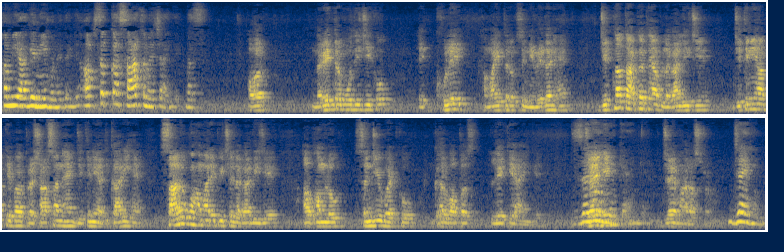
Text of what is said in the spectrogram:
हम ये आगे नहीं होने देंगे। आप सबका साथ हमें चाहिए बस। और नरेंद्र मोदी जी को एक खुले हमारी तरफ़ से निवेदन है जितना ताकत है आप लगा लीजिए जितनी आपके पास प्रशासन है जितने अधिकारी हैं सारों को हमारे पीछे लगा दीजिए। अब हम लोग संजीव भट्ट को घर वापस लेके आएँगे। जय हिंद। जय महाराष्ट्र। जय हिंद।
